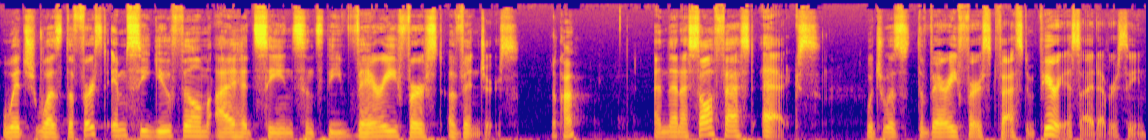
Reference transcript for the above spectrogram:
which was the first MCU film I had seen since the very first Avengers. Okay. And then I saw Fast X, which was the very first Fast and Furious I had ever seen.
